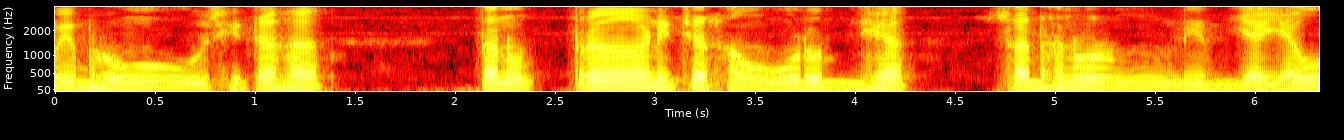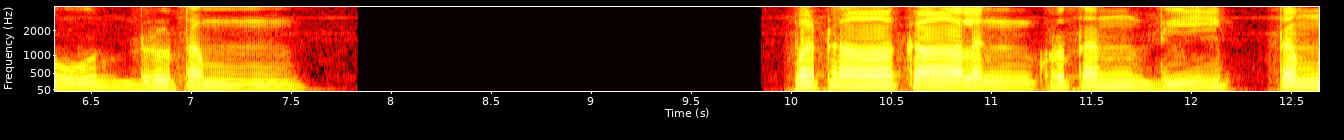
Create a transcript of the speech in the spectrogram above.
विभूषितः तनुत्राणि च संवृध्य स धनुर्निर्ययौ द्रुतम् पताकालङ्कृतम् दीप्तम्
